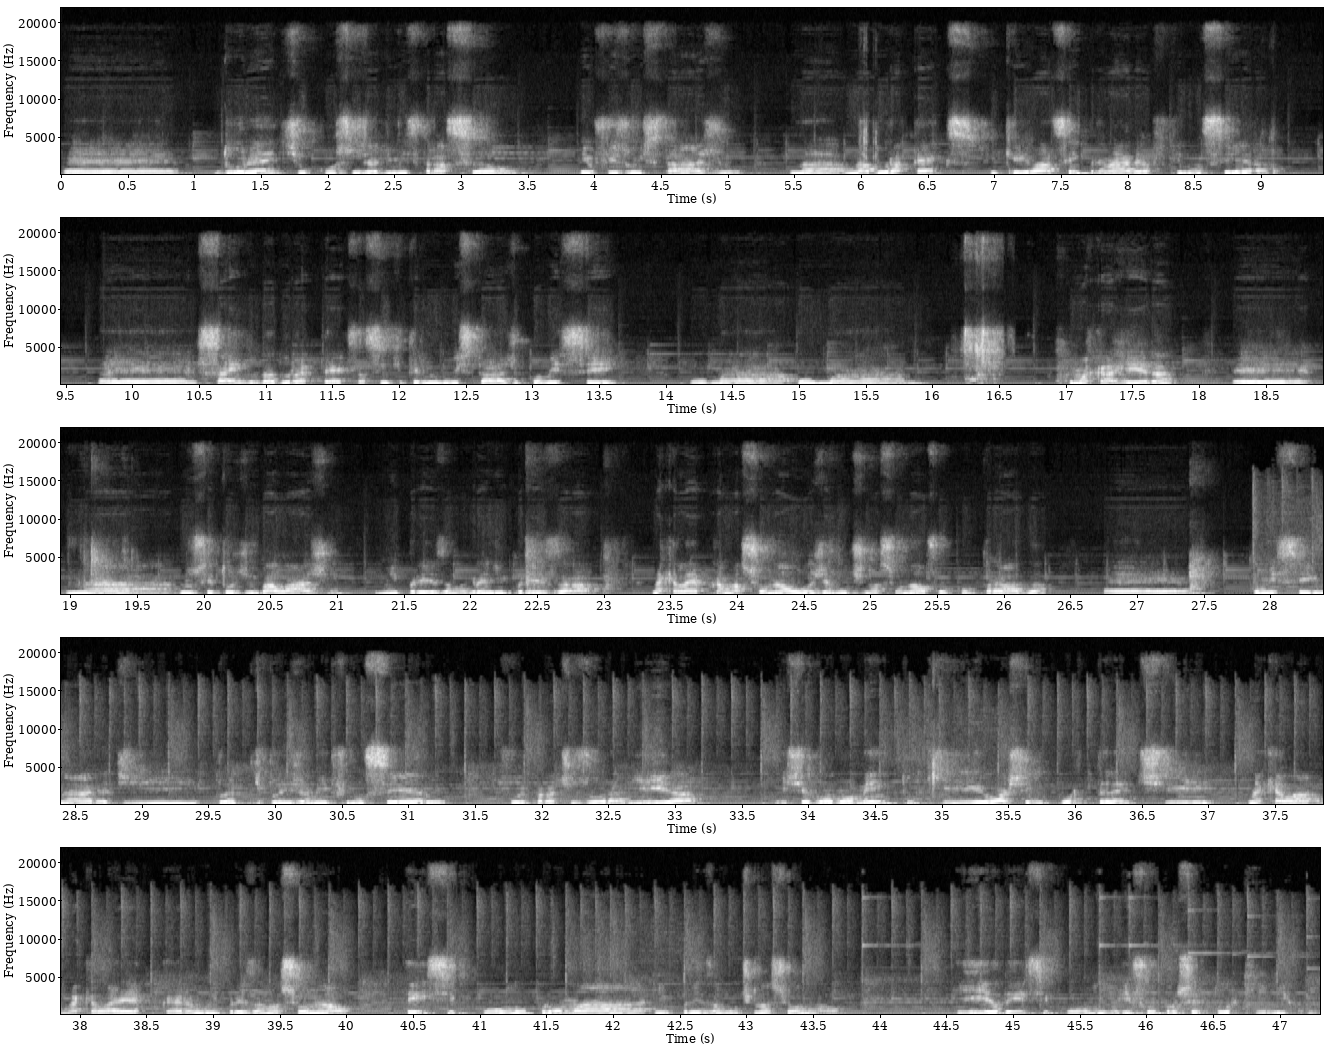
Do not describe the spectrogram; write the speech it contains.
É, durante o curso de administração, eu fiz um estágio na, na Duratex, fiquei lá sempre na área financeira. É, saindo da Duratex, assim que terminou o estágio, comecei uma, uma, uma carreira é, na, no setor de embalagem, uma empresa, uma grande empresa naquela época nacional, hoje é multinacional, foi comprada. É, comecei na área de, de planejamento financeiro, fui para a tesouraria e chegou um momento que eu achei importante naquela naquela época era uma empresa nacional ter esse pulo para uma empresa multinacional e eu dei esse pulo e fui para o setor químico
